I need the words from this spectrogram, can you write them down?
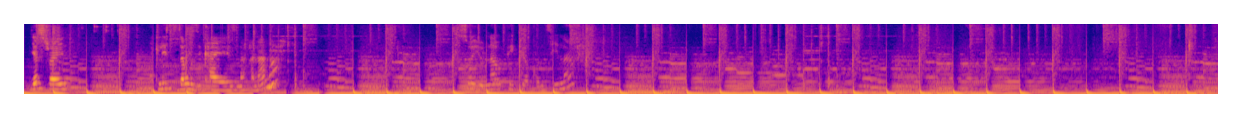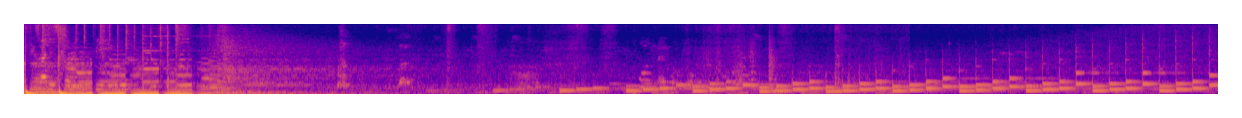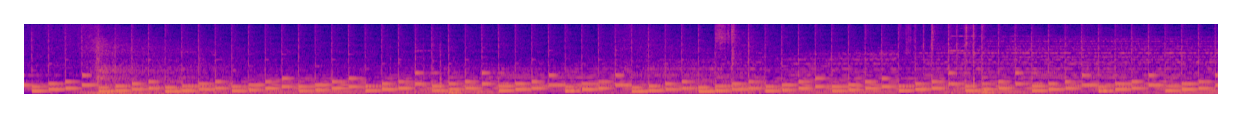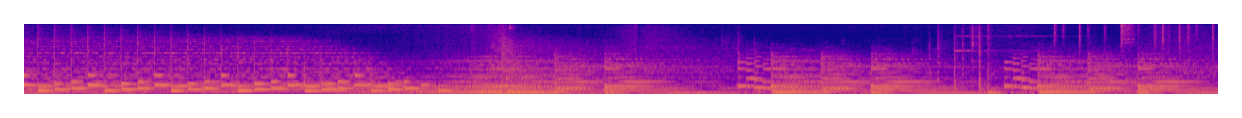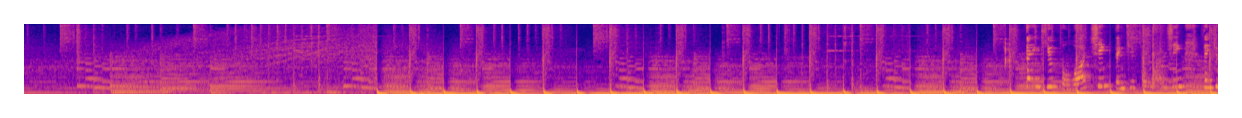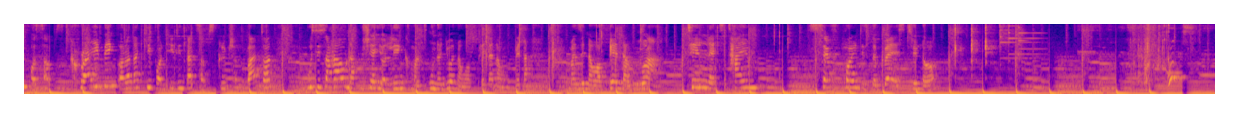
just try. At least zangu zikae zinafanana. So you now pick your concealer watching. Thank you for watching. Thank you for subscribing. Or rather keep on hitting that subscription button. Usisahau na kushare your link man. Unajua nawapenda nawapenda. Manzi nawapenda. Mwa till next time safe point is the best you know. Oops.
